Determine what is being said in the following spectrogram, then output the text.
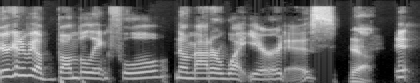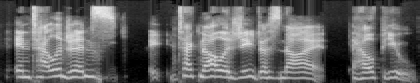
you're going to be a bumbling fool no matter what year it is. Yeah. It, intelligence, technology does not help you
